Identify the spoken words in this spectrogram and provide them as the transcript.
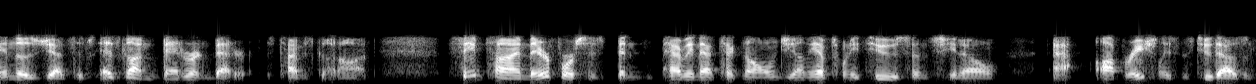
in those jets, has, gotten better and better as time has gone on. Same time, the Air Force has been having that technology on the F 22 since, you know, operationally since 2005.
